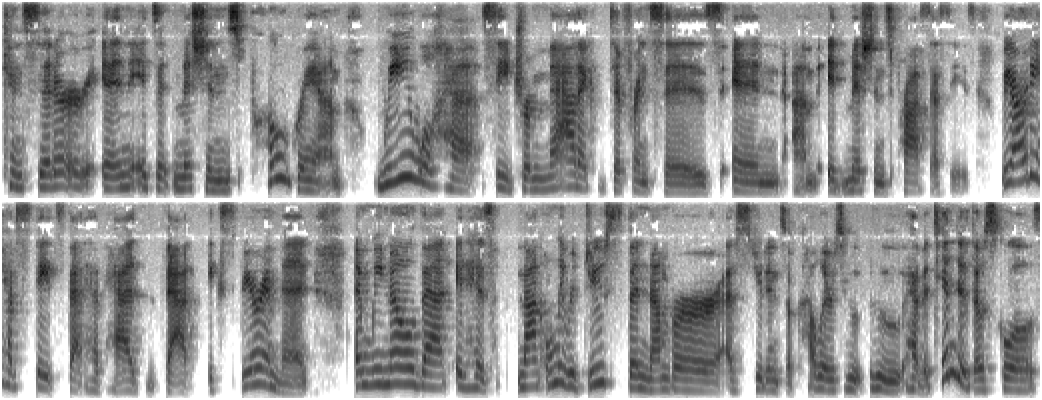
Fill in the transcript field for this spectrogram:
consider in its admissions program, we will have, see dramatic differences in um, admissions processes. We already have states that have had that experiment, and we know that it has not only reduced the number of students of colors who, who have attended those schools,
